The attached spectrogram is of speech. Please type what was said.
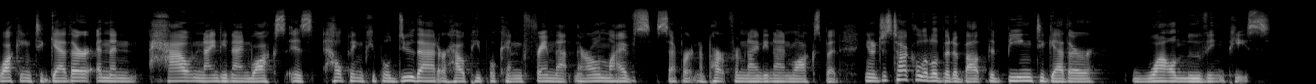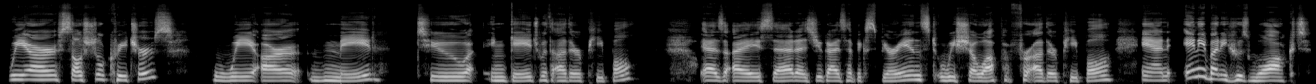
walking together and then how 99 walks is helping people do that or how people can frame that in their own lives separate and apart from 99 walks but you know just talk a little bit about the being together while moving piece we are social creatures we are made to engage with other people. As I said, as you guys have experienced, we show up for other people. And anybody who's walked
